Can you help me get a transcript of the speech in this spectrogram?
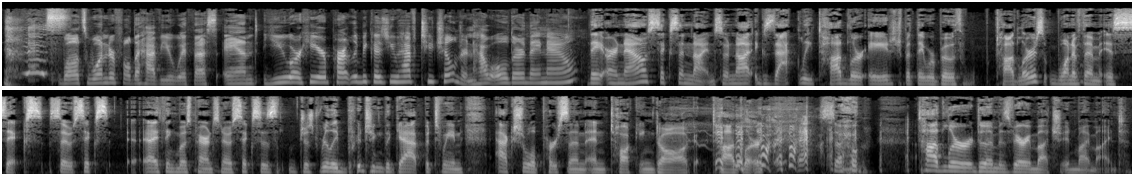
Yes. well, it's wonderful to have you with us. And you are here partly because you have two children. How old are they now? They are now six and nine. So not exactly toddler aged, but they were both toddlers. One of them is six. So six, I think most parents know six is just really bridging the gap between actual person and talking dog toddler. so toddlerdom is very much in my mind.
